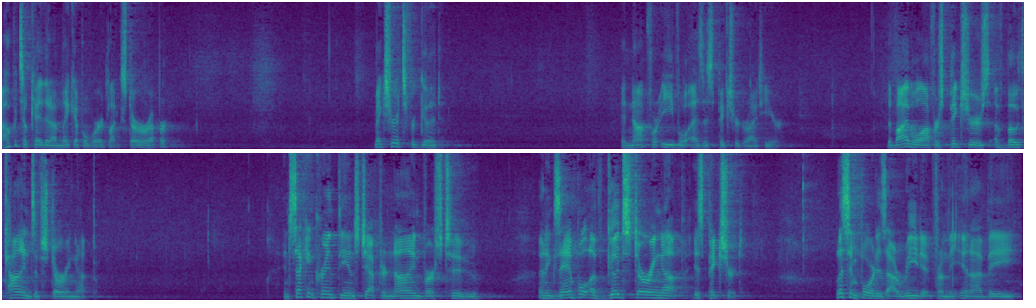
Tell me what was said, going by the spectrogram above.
I hope it's okay that I make up a word like stir upper. Make sure it's for good and not for evil, as is pictured right here. The Bible offers pictures of both kinds of stirring up. In 2 Corinthians chapter 9 verse 2, an example of good stirring up is pictured. Listen for it as I read it from the NIV.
